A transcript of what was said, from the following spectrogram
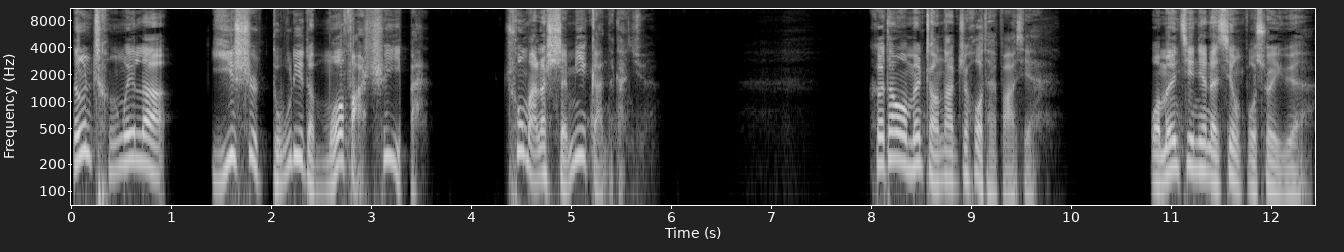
能成为了。一世独立的魔法师一般，充满了神秘感的感觉。可当我们长大之后，才发现，我们今天的幸福岁月，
